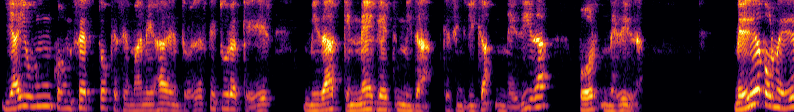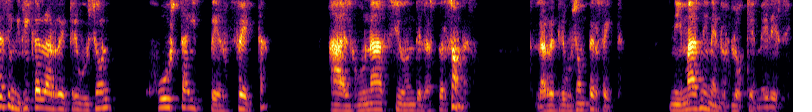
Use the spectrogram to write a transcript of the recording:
Y hay un concepto que se maneja dentro de la escritura que es mida keneget mida, que significa medida por medida. Medida por medida significa la retribución justa y perfecta a alguna acción de las personas. La retribución perfecta, ni más ni menos, lo que merece.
